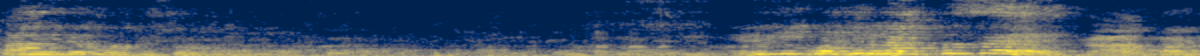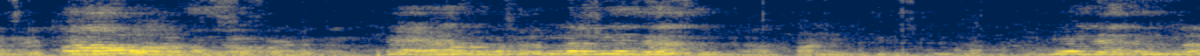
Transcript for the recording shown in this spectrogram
পানিতে ভর্তি করব। এটা কি কঠিন লাগতেছে? হ্যাঁ দিয়ে দেন। দিয়ে দেন এগুলো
